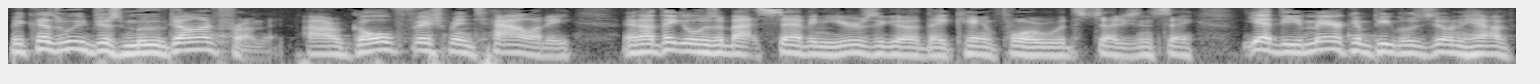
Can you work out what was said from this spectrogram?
because we've just moved on from it. Our goldfish mentality, and I think it was about seven years ago they came forward with studies and say, yeah, the American people don't have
